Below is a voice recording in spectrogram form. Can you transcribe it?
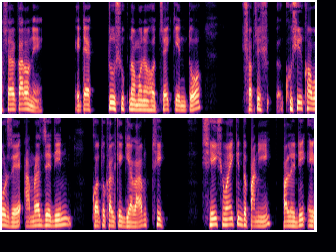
আসার কারণে এটা একটু শুকনো মনে হচ্ছে, কিন্তু সবচেয়ে খুশির খবর যে আমরা যেদিন গতকালকে গেলাম, ঠিক সেই সময় কিন্তু পানি অলরেডি এই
